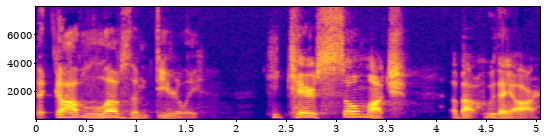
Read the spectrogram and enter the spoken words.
that God loves them dearly. He cares so much about who they are.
